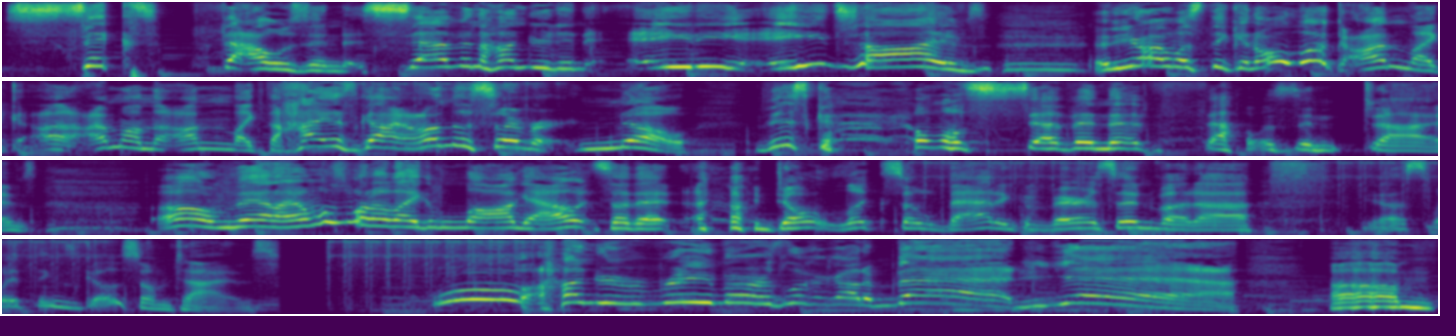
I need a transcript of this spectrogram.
6,788 times. And here I was thinking, oh, look, I'm like, uh, I'm on the, I'm like the highest guy on the server. No, this guy almost 7,000 times. Oh man, I almost want to like log out so that I don't look so bad in comparison, but uh, yeah, that's the way things go sometimes. Woo! 100 rebirths! Look, I got a badge! Yeah! Um,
